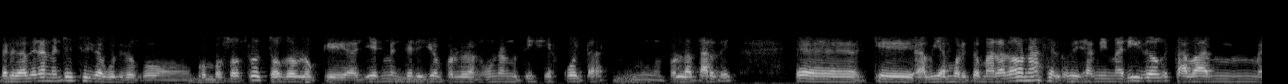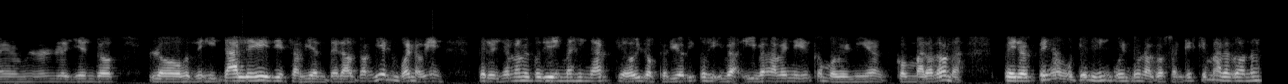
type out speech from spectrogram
verdaderamente estoy de acuerdo con, con vosotros. Todo lo que ayer me enteré yo por la- una noticia escueta mm, por la tarde, eh, que había muerto Maradona, se lo dije a mi marido, que estaba leyendo los digitales y se había enterado también. Bueno, bien, pero yo no me podía imaginar que hoy los periódicos iba- iban a venir como venían con Maradona. Pero tengan ustedes en cuenta una cosa, que es que Maradona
